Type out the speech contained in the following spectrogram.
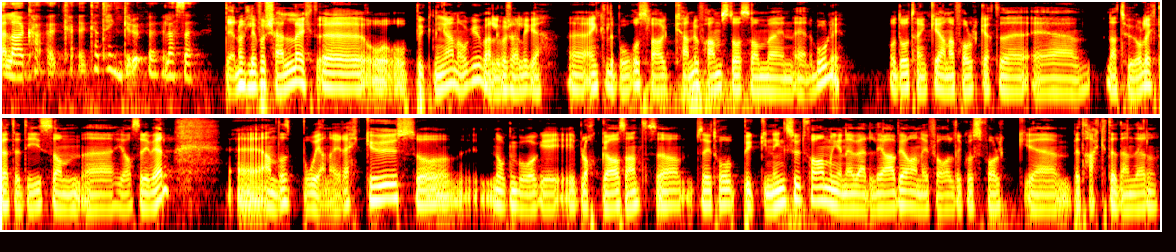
eller hva, hva, hva tenker du, Lasse? Det er nok litt forskjellig, eh, og bygningene er også veldig forskjellige. Eh, enkelte borettslag kan jo framstå som en enebolig. Og da tenker gjerne folk at det er naturlig at det er de som gjør som de vil. Eh, andre bor gjerne i rekkehus, og noen bor også i, i blokker. Så, så, jeg tror bygningsutformingen er veldig avgjørende i forhold til hvordan folk eh, betrakter den delen.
